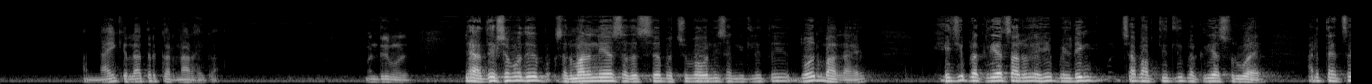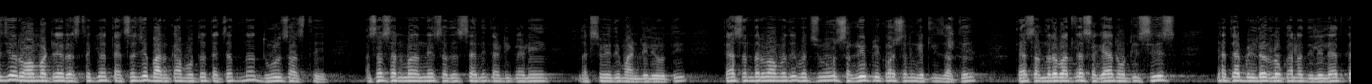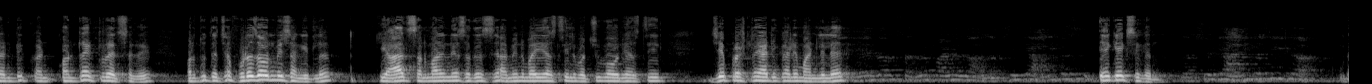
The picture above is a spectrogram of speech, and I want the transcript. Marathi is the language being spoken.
आणि नाही केला तर करणार आहे का? मंत्री महोदय. नाही अध्यक्षमध्ये सन्माननीय सदस्य बच्चूभाऊंनी सांगितले ते दोन भाग आहेत. ही जी प्रक्रिया चालू आहे ही बिल्डिंगच्या बाबतीतली प्रक्रिया सुरू आहे. आणि त्याचं जे रॉ मटेरियल असतं किंवा त्याचं जे बांधकाम होतं त्याच्यातनं धूळ साचते असं सन्माननीय सदस्यांनी त्या ठिकाणी लक्षवेधी मांडलेली होती. त्या संदर्भामध्ये बच्चूभाऊ सगळी प्रिकॉशन घेतली जाते. त्या संदर्भातल्या सगळ्या नोटिसेस या त्या बिल्डर लोकांना दिलेल्या आहेत. कारण ते कॉन्ट्रॅक्टर आहेत सगळे. परंतु त्याच्या पुढे जाऊन मी सांगितलं की आज सन्माननीय सदस्य अमीनबाई असतील बच्चूभाऊनी असतील जे प्रश्न या ठिकाणी मांडलेले आहेत. एक एक सेकंद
